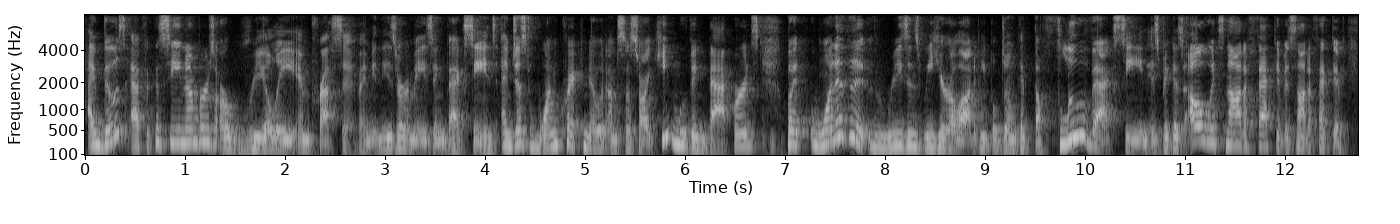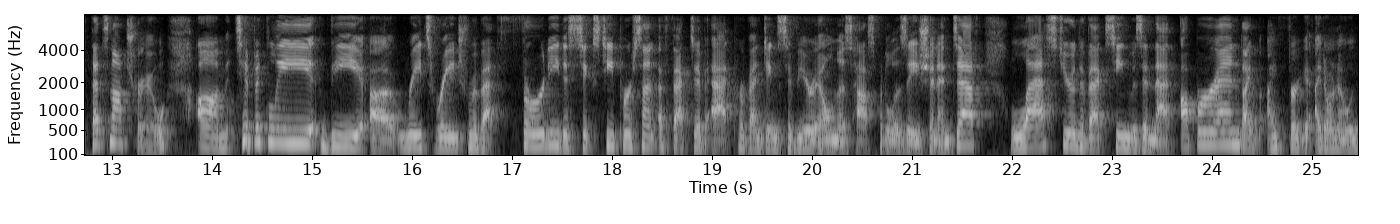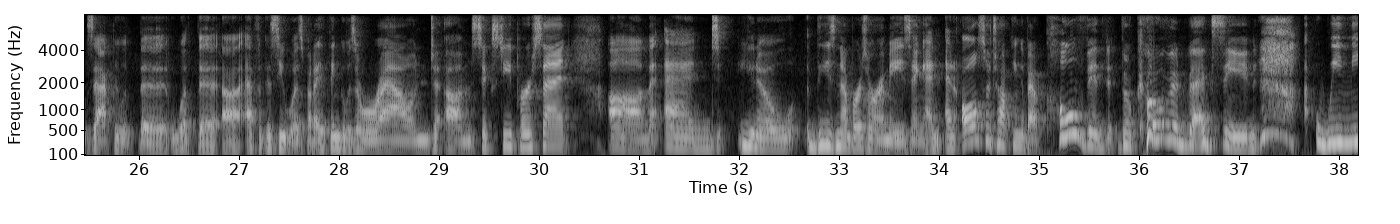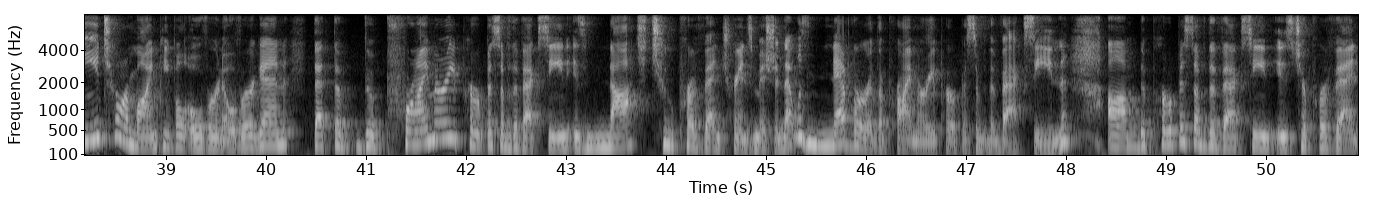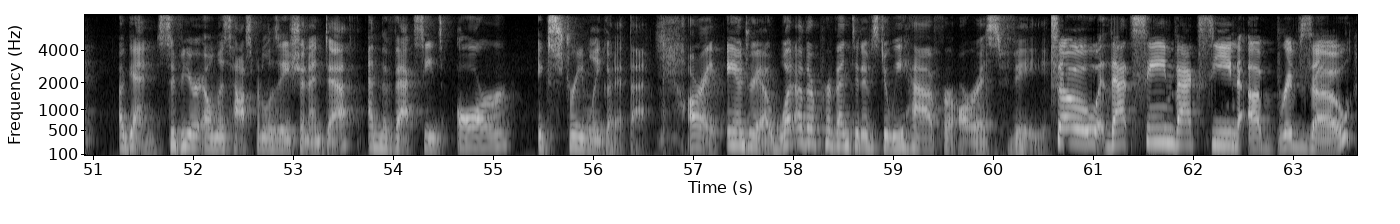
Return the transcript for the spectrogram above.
And those efficacy numbers are really impressive. I mean, these are amazing vaccines. And just one quick note I'm so sorry, I keep moving backwards, but one of the reasons we hear a lot of people don't get the flu vaccine is because, oh, it's not effective, it's not effective. That's not true. Um, typically, the uh, rates range from about 30 to 60% effective at preventing severe illness, hospitalization, and death. Last year, the vaccine was in that upper end. I, I forget, I don't know exactly what the what the uh, efficacy was, but I think it was around um, 60%. Um, and, you know, these numbers are amazing. And, and also talking about COVID, the COVID vaccine, we need to remind people over and over again that the, the primary purpose of the vaccine is not to prevent transmission. That was never the primary purpose of the vaccine. Um, the purpose of the vaccine is to prevent, again, severe illness, hospitalization, and death. And the vaccines are extremely good at that. All right, Andrea, what other preventatives do we have for RSV? So that same vaccine, uh, Abrysvo,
